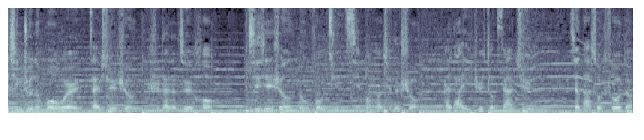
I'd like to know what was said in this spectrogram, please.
在青春的末尾，在学生时代的最后，戚先生能否牵起毛小姐的手，陪她一直走下去？像他所说的，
